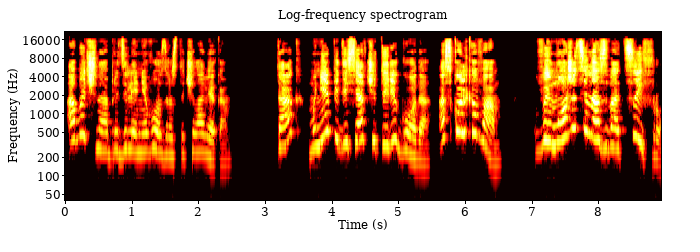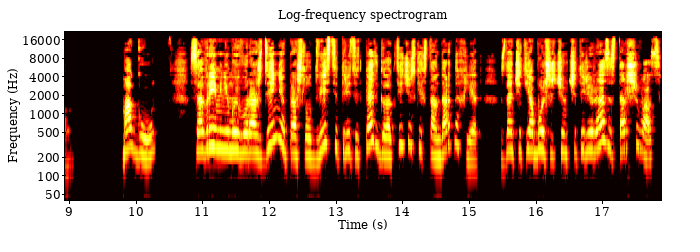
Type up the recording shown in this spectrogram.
обычное определение возраста человека. Так, мне 54 года. А сколько вам? Вы можете назвать цифру? Могу. Со времени моего рождения прошло 235 галактических стандартных лет. Значит, я больше, чем в 4 раза старше вас.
